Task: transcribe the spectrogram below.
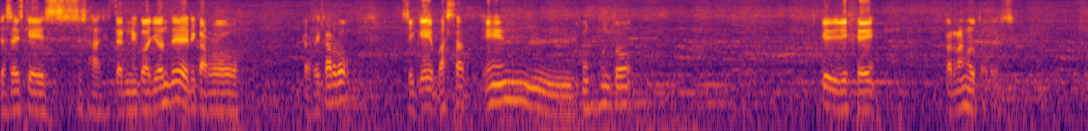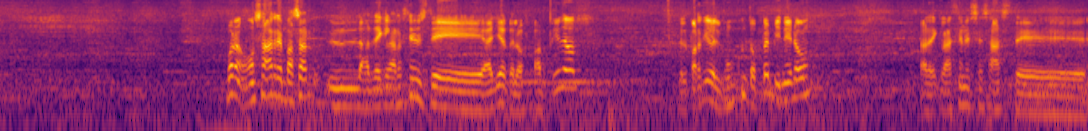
ya sabéis que es técnico ayudante de Ricardo, de Ricardo, así que va a estar en el conjunto que dirige Fernando Torres. Bueno, vamos a repasar las declaraciones de ayer de los partidos, del partido del conjunto pepinero, las declaraciones esas de...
